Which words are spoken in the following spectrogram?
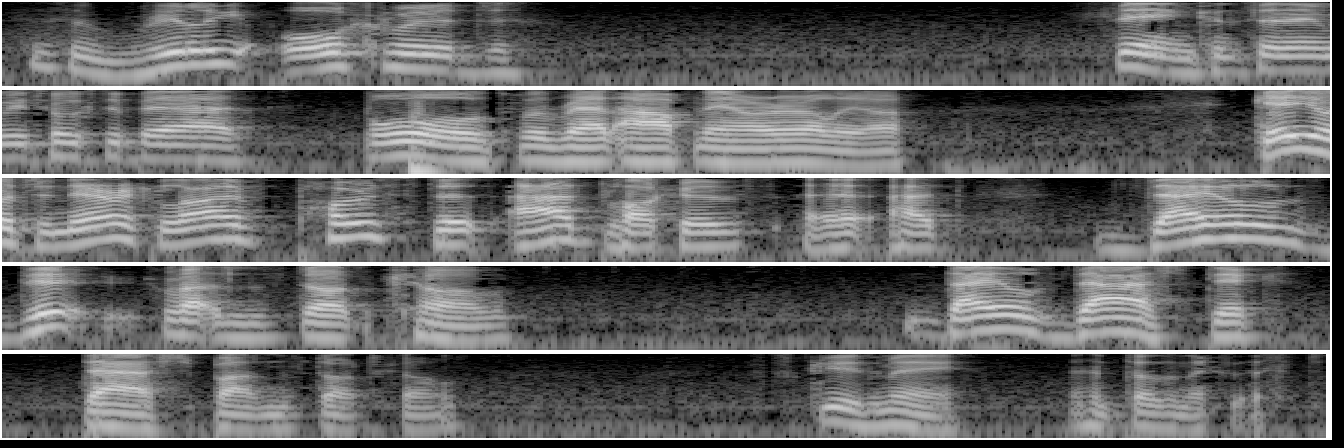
This is a really awkward thing, considering we talked about balls for about half an hour earlier. Get your generic live post-it ad blockers at dalesdickbuttons.com. Dales-dick-buttons.com. Excuse me, it doesn't exist.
